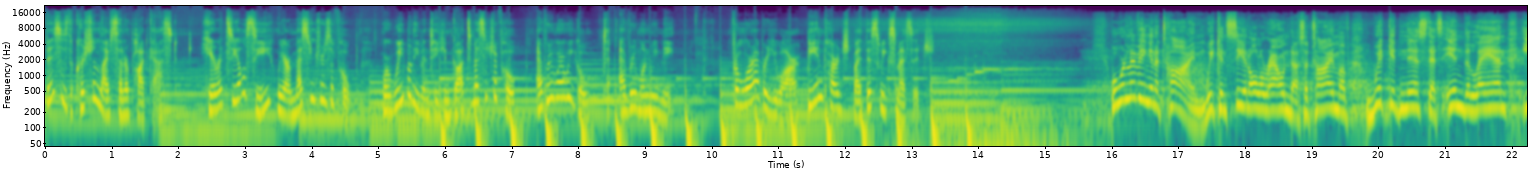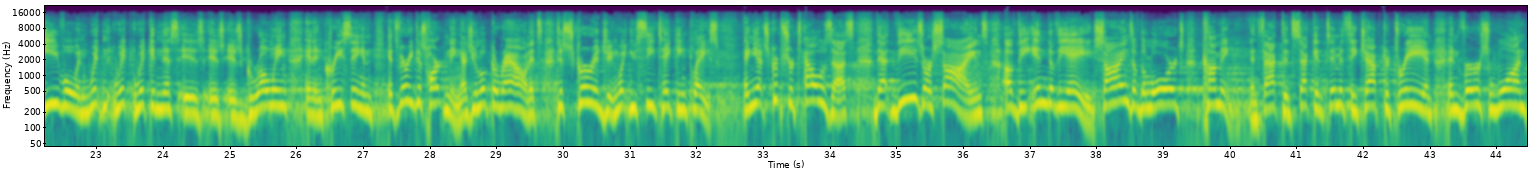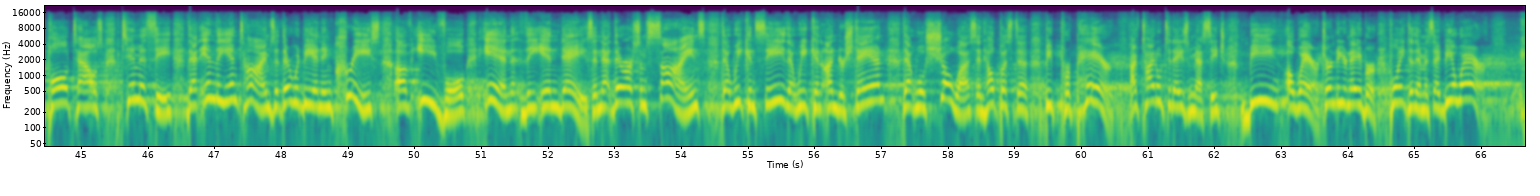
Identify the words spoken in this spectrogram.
This is the Christian Life Center podcast. Here at CLC, we are messengers of hope, where we believe in taking God's message of hope everywhere we go to everyone we meet. From wherever you are, be encouraged by this week's message. Well, we're living in a time, we can see it all around us, a time of wickedness that's in the land. Evil and wickedness is, is, is growing and increasing, and it's very disheartening as you look around. It's discouraging what you see taking place. And yet, Scripture tells us that these are signs of the end of the age, signs of the Lord's coming. In fact, in 2 Timothy chapter 3 and, and verse 1, Paul tells Timothy that in the end times that there would be an increase of evil in the end days, and that there are some signs that we can see, that we can understand, that will show us and help us to be prepared. I've titled today's message, be aware. Turn to your neighbor, point to them, and say, Be aware.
